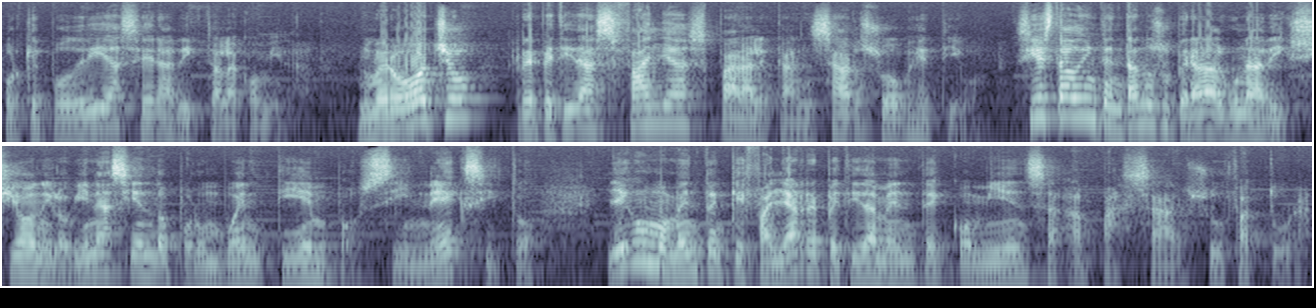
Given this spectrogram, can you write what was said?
porque podría ser adicto a la comida. Número 8. Repetidas fallas para alcanzar su objetivo. Si ha estado intentando superar alguna adicción y lo viene haciendo por un buen tiempo sin éxito, llega un momento en que fallar repetidamente comienza a pasar su factura.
